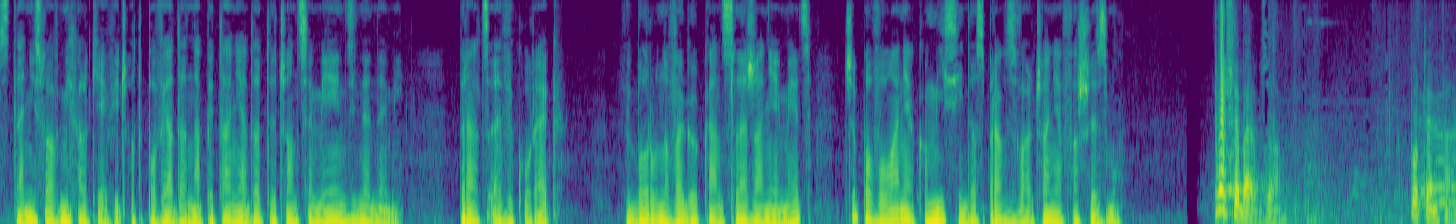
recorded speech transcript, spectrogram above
Stanisław Michalkiewicz odpowiada na pytania dotyczące m.in. prac Ewy Kurek, wyboru nowego kanclerza Niemiec czy powołania komisji do spraw zwalczania faszyzmu. Proszę bardzo. Potem pan.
